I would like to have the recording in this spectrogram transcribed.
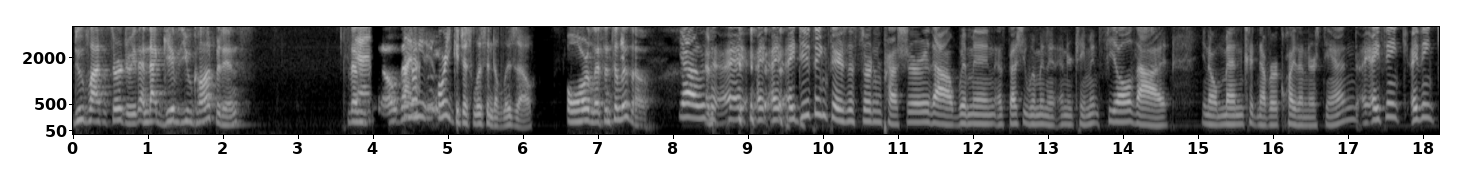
do plastic surgery and that gives you confidence, then Then- you know, then I mean, or you could just listen to Lizzo. or listen to Lizzo. Yeah, listen, I, I, I, I do think there's a certain pressure that women, especially women in entertainment, feel that you know men could never quite understand. I, I think I think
